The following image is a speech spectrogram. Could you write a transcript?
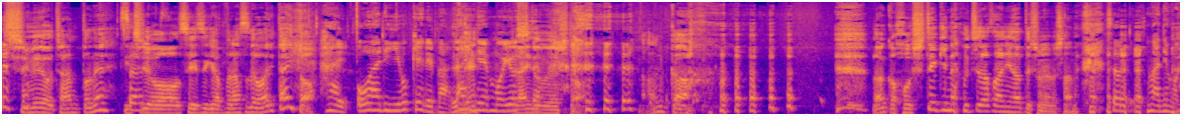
締めをちゃんとね、一応成績はプラスで終わりたいと。はい。終わり良ければ、来年もよしと。来年もよしと。なんかなんか保守的な内田さんになってしまいましたね。そうです。まあでもト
